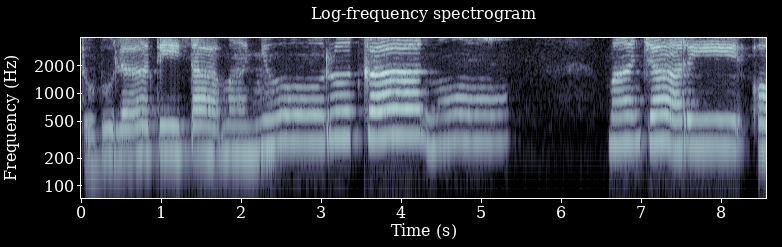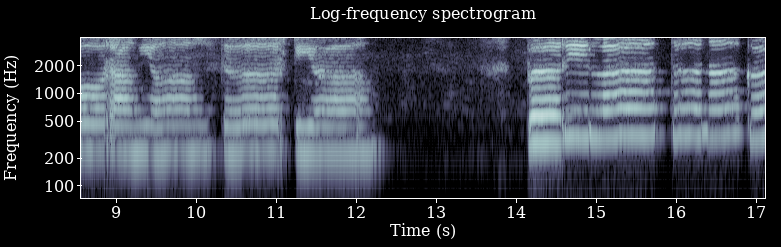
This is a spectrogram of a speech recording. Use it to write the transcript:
Tubuh letih tak menyurutkanmu. Mencari orang yang terdiam. Berilah tenaga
